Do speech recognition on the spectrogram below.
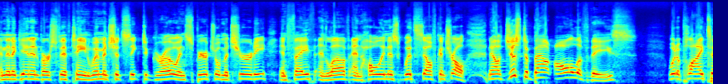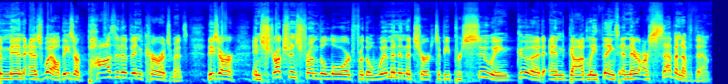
And then again in verse 15, women should seek to grow in spiritual maturity, in faith and love and holiness with self control. Now, just about all of these would apply to men as well. These are positive encouragements. These are instructions from the Lord for the women in the church to be pursuing good and godly things. And there are seven of them.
